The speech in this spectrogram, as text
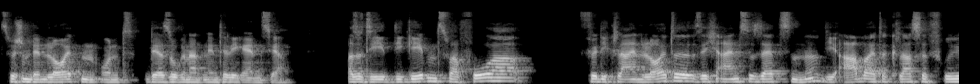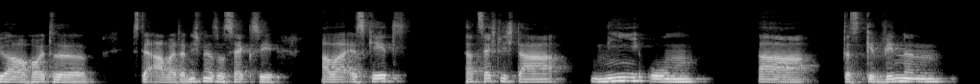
zwischen den Leuten und der sogenannten Intelligenz, ja. Also die, die geben zwar vor, für die kleinen Leute sich einzusetzen. Ne? Die Arbeiterklasse früher, heute ist der Arbeiter nicht mehr so sexy. Aber es geht tatsächlich da nie um äh, das Gewinnen,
